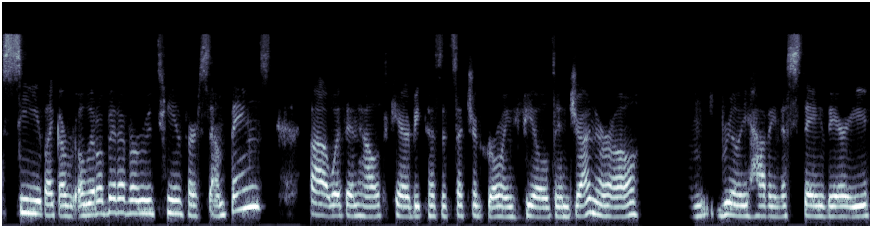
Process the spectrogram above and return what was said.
see like a, a little bit of a routine for some things uh, within healthcare because it's such a growing field in general. Um, really having to stay very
